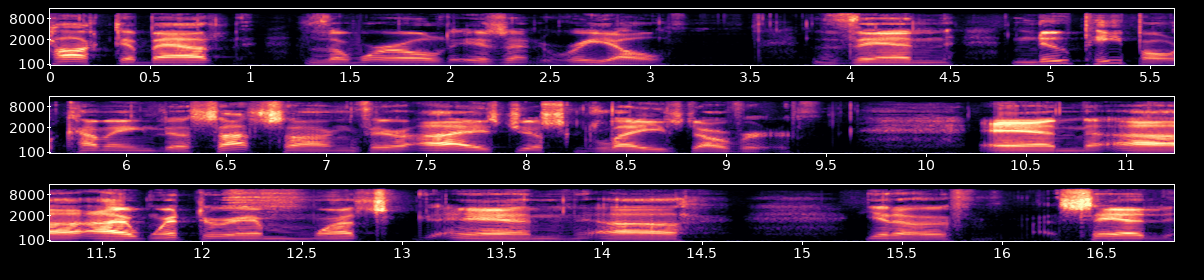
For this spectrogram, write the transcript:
talked about the world isn't real, then new people coming to satsang, their eyes just glazed over. And uh, I went to him once and, uh, you know, said,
